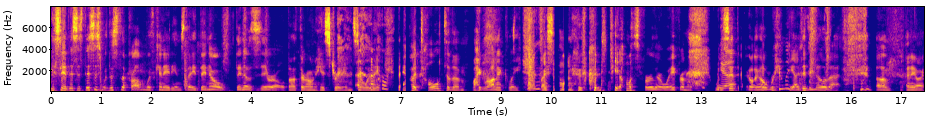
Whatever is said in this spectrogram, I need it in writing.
You see, this is this is this is the problem with Canadians. They they know they know zero about their own history, and so when they they have it told to them, ironically, by someone who couldn't be almost further away from it, we yeah. sit there going, "Oh, really? I didn't know that." um, anyway,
